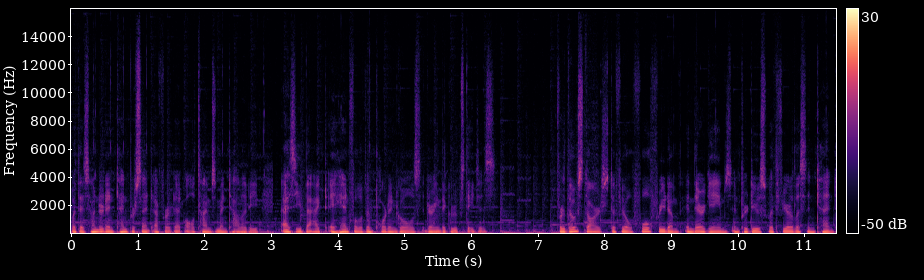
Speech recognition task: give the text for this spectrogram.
with his 110% effort at all times mentality as he bagged a handful of important goals during the group stages. For those stars to feel full freedom in their games and produce with fearless intent,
